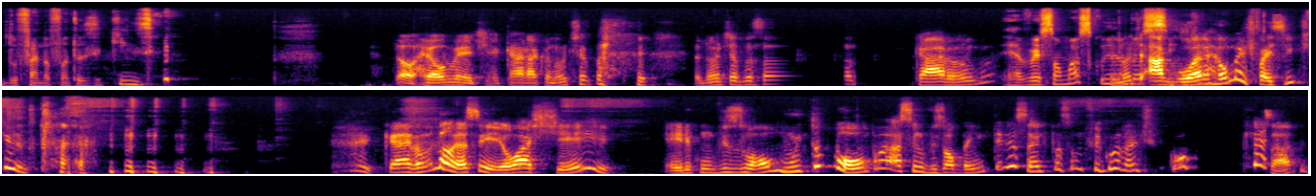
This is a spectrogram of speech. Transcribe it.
do Final Fantasy XV? Não, realmente, caraca, eu não tinha. Eu não tinha pensado. Caramba. É a versão masculina da Cindy. Agora realmente faz sentido, cara. Caramba, não, assim, eu achei ele com um visual muito bom, pra, assim, um visual bem interessante pra ser um figurante qualquer, sabe?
